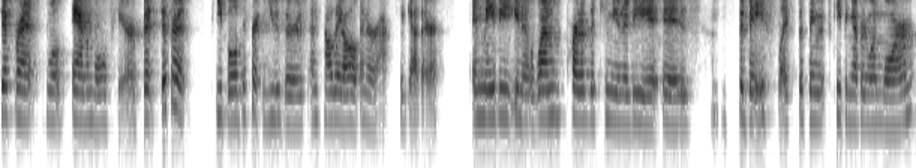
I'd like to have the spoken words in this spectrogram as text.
different, well, animals here, but different people, different users, and how they all interact together. And maybe, you know, one part of the community is the base, like the thing that's keeping everyone warm.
